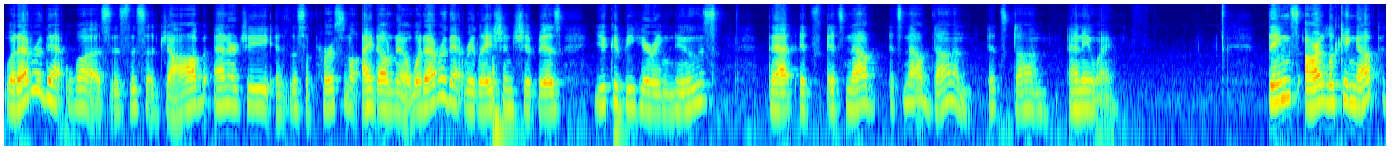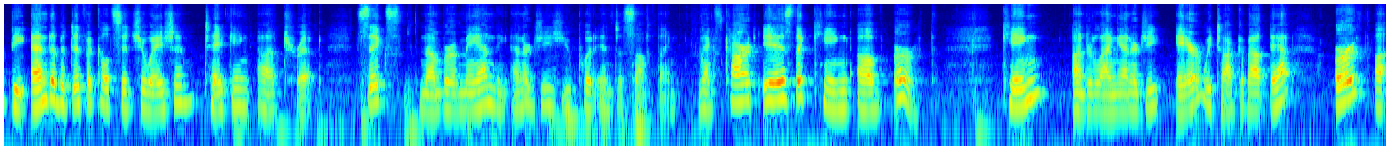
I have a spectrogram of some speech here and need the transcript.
whatever that was, is this a job energy? Is this a personal? I don't know. Whatever that relationship is, you could be hearing news that it's it's now it's now done. It's done. Anyway. Things are looking up. The end of a difficult situation, taking a trip. Six, number of man, the energies you put into something. Next card is the King of Earth. King, underlying energy, air, we talk about that. Earth uh,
